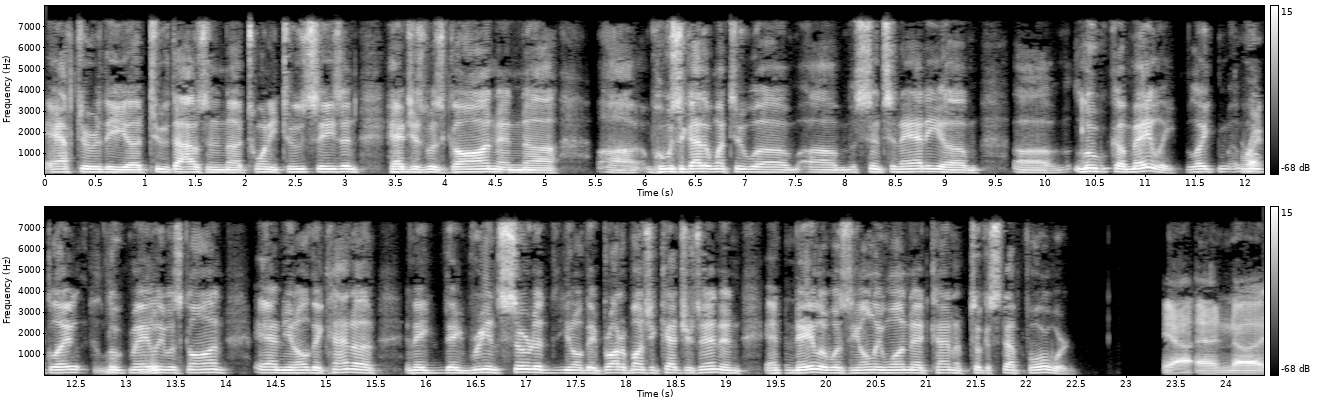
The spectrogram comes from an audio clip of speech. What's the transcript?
after the uh, 2022 season. Hedges was gone, and uh, who was the guy that went to uh, um, Cincinnati? Um, uh, Luke uh, Maile, Lake right. Luke, Luke Maile was gone, and you know they kind of and they they reinserted. You know they brought a bunch of catchers in, and and Naylor was the only one that kind of took a step forward. Yeah, and uh,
